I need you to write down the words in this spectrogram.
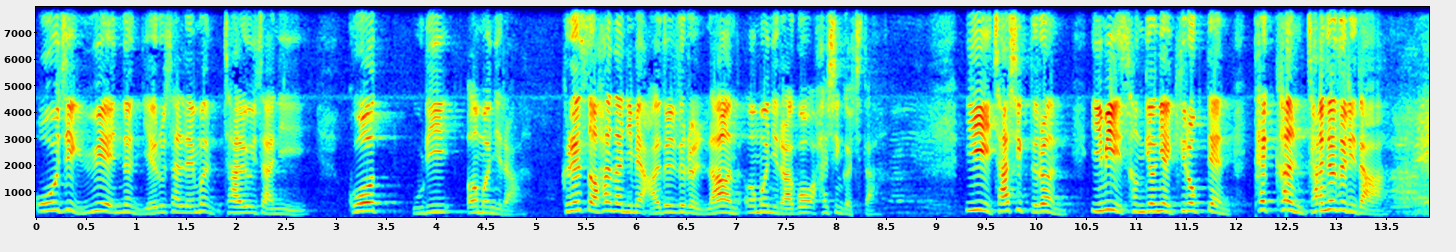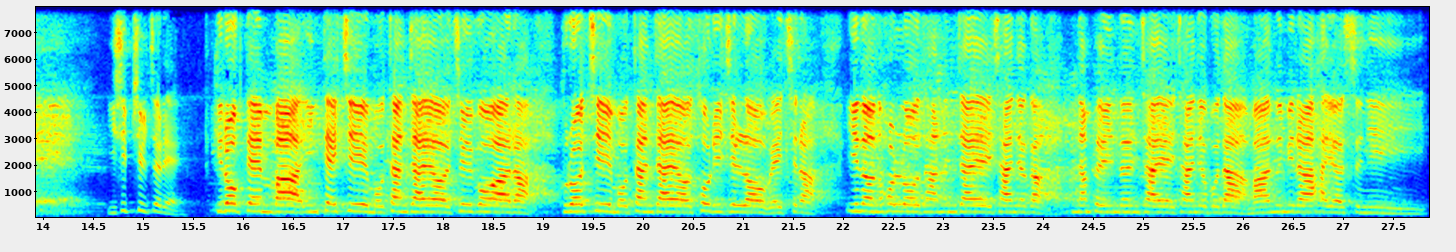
오직 위에 있는 예루살렘은 자유자니 곧 우리 어머니라. 그래서 하나님의 아들들을 낳은 어머니라고 하신 것이다. 이 자식들은 이미 성경에 기록된 택한 자녀들이다. 아멘. 27절에 기록된 바 잉태치 못한 자여 즐거워하라. 그렇지 못한 자여 소리질러 외치라. 이는 홀로 다는 자의 자녀가 남편 있는 자의 자녀보다 많음이라 하였으니.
